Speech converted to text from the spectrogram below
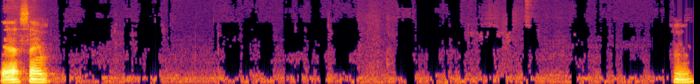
yeah, same. Mm,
